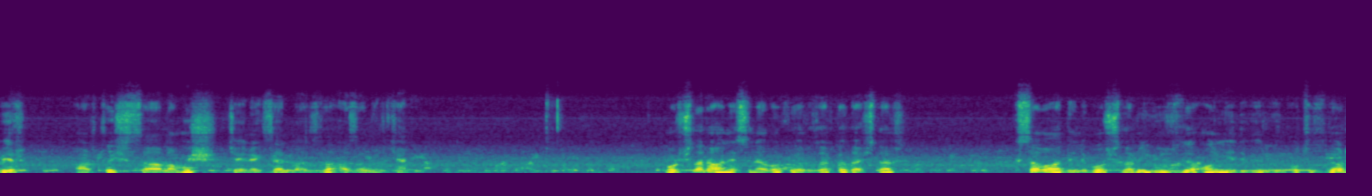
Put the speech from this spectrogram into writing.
3,71 artış sağlamış çeyreksel bazda azalırken. Borçlar hanesine bakıyoruz arkadaşlar. Kısa vadeli borçları yüzde 17,34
